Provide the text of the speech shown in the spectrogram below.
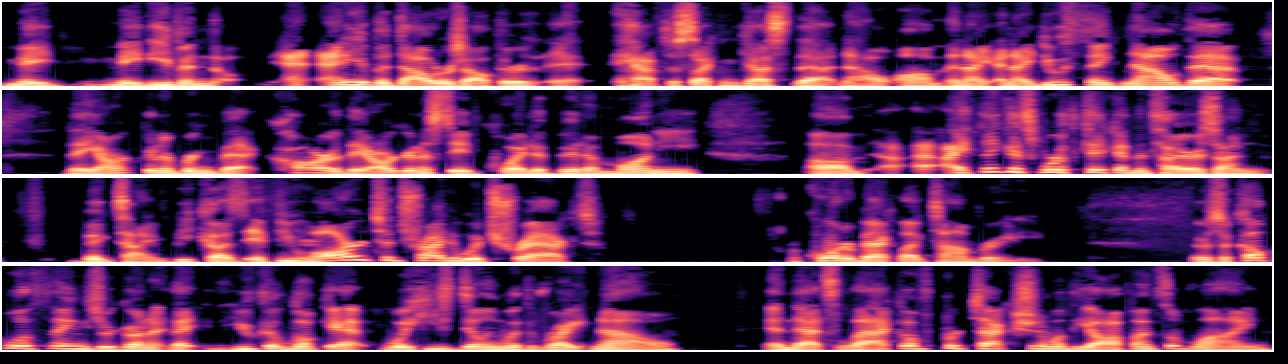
made made even any of the doubters out there eh, have to second guess that now. Um, and I and I do think now that they aren't going to bring back Carr, they are going to save quite a bit of money um, I, I, think it's worth kicking the tires on big time because if you mm-hmm. are to try to attract a quarterback like Tom Brady, there's a couple of things you're gonna that you can look at what he's dealing with right now, and that's lack of protection with the offensive line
